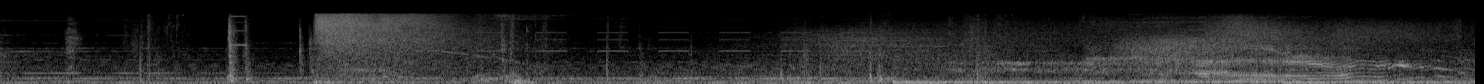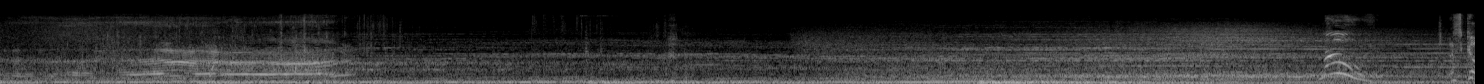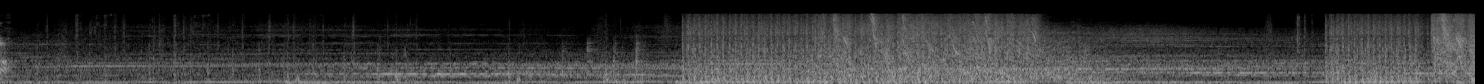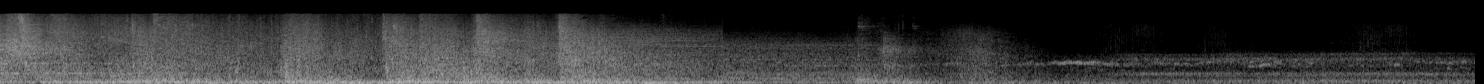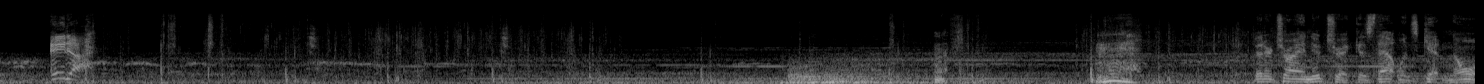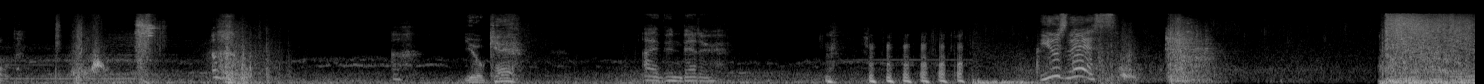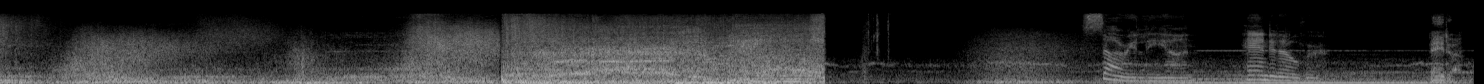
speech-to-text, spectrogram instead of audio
Let's go! Ada! Hmm. Better try a new trick, cause that one's getting old. You okay? I've been better. Use this! Sorry, Leon. Hand it over. Ada,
